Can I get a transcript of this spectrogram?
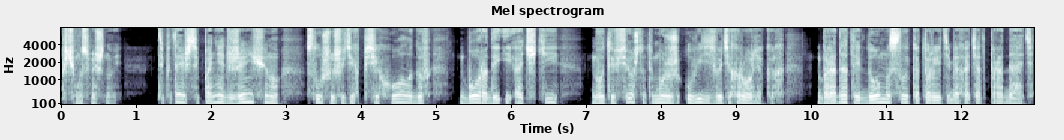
Почему смешной? Ты пытаешься понять женщину, слушаешь этих психологов, бороды и очки. Вот и все, что ты можешь увидеть в этих роликах. Бородатые домыслы, которые тебя хотят продать,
